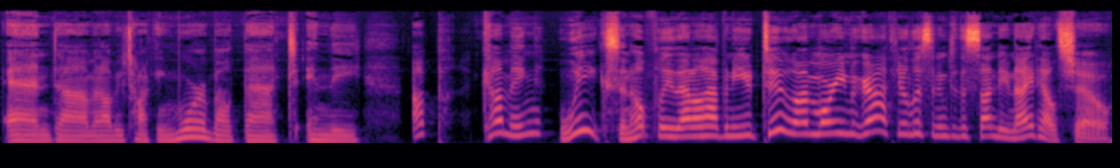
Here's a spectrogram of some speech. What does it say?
and um, and I'll be talking more about that in the upcoming weeks, and hopefully that'll happen to you too. I'm Maureen McGrath. You're listening to the Sunday Night Health Show.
